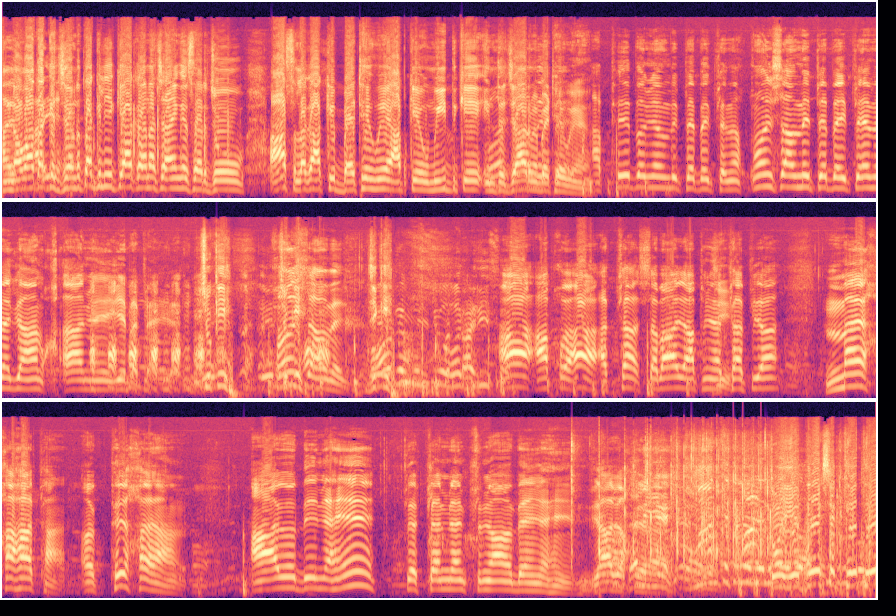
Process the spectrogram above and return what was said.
नवादा के जनता के लिए क्या कहना चाहेंगे सर जो आस लगा के बैठे हुए हैं आपके उम्मीद के इंतज़ार में बैठे हुए हैं? फिर पे बैठे हैं कौन सा उम्मीद पे बैठे हैं जो हम खाने ये चूँकि कौन सा उम्मीद जी आपको अच्छा सवाल आपने अच्छा किया। मैं कहा था और फिर कहा हूँ। आयो भी नहीं तो चंदन चुनाव भी नहीं। याद तो ये देख सकते थे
